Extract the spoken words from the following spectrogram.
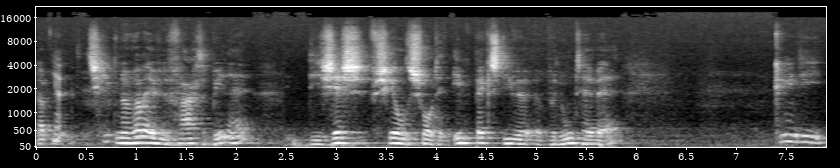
Nou, ja. Het schiet nog wel even de vraag te binnen. Hè. Die zes verschillende soorten impacts die we benoemd hebben. Hè. Kun je die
